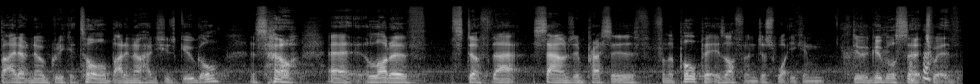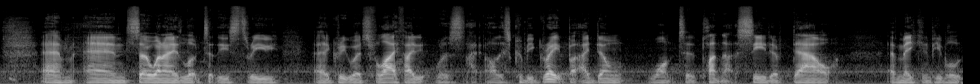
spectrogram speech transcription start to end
But I don't know Greek at all, but I don't know how to use Google. And so uh, a lot of stuff that sounds impressive from the pulpit is often just what you can do a Google search with. Um, and so when I looked at these three uh, Greek words for life, I was like, oh, this could be great, but I don't want to plant that seed of doubt of making people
